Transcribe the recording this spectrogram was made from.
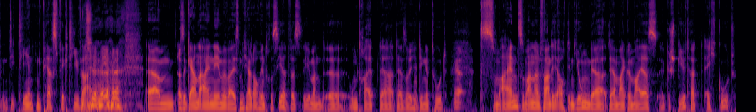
die Klientenperspektive einnehme. ähm, also gern einnehme, weil es mich halt auch interessiert, was jemand äh, umtreibt, der, der solche Dinge tut. ja. Das zum einen. Zum anderen fand ich auch den Jungen, der, der Michael Myers äh, gespielt hat, echt gut.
